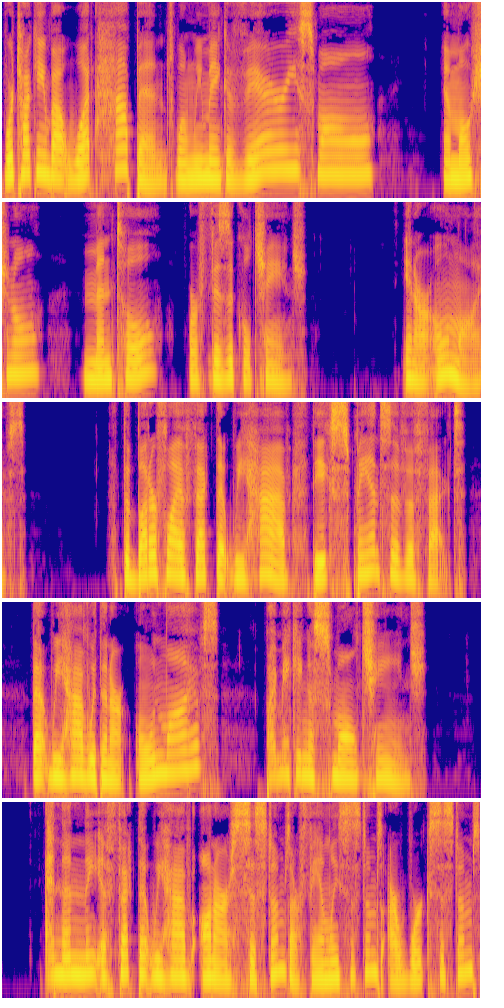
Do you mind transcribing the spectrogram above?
We're talking about what happens when we make a very small emotional, mental, or physical change in our own lives. The butterfly effect that we have, the expansive effect that we have within our own lives by making a small change. And then the effect that we have on our systems, our family systems, our work systems,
